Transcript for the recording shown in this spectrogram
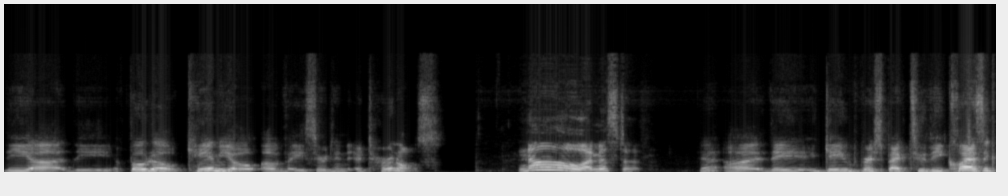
the uh the photo cameo of a certain eternals? No i missed it yeah, uh, they gave respect to the classic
